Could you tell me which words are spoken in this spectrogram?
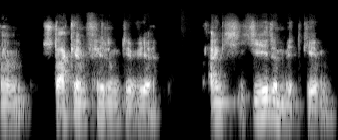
ähm, starke Empfehlung, die wir eigentlich jedem mitgeben.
